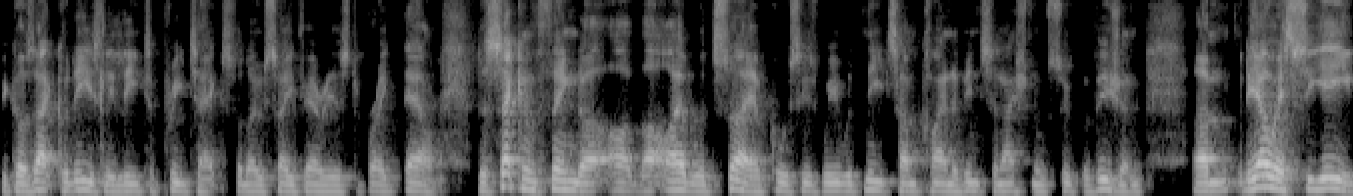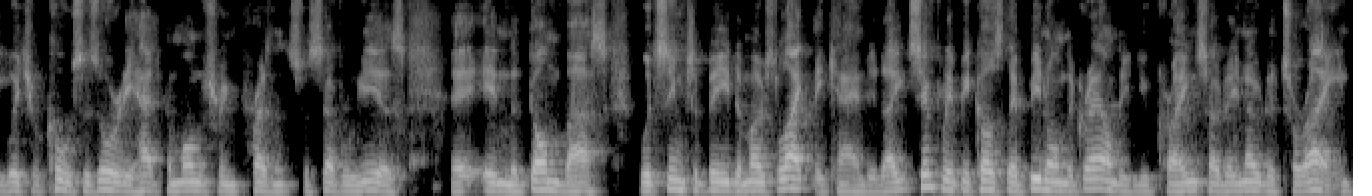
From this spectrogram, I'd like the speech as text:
because that could easily lead to pretext for those safe areas to break down. The second thing that, that I would say, of course, is we would need some kind of international supervision. Um, the OSCE, which of course has already had the monitoring presence for several years uh, in the Donbass, would seem to be the most likely candidate simply because they've been on the ground in Ukraine, so they know the terrain.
